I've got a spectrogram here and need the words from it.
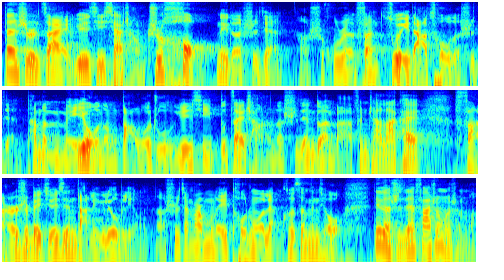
但是在约基奇下场之后那段时间啊，是湖人犯最大错误的时间，他们没有能把握住约基奇不在场上的时间段，把分差拉开，反而是被掘金打了一个六比零。啊，是贾马尔·穆雷投中了两颗三分球。那段时间发生了什么？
